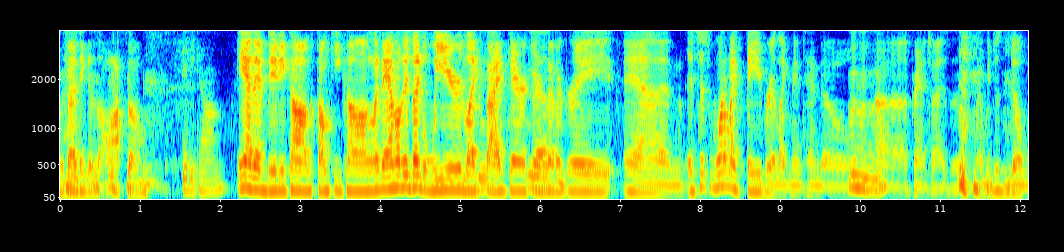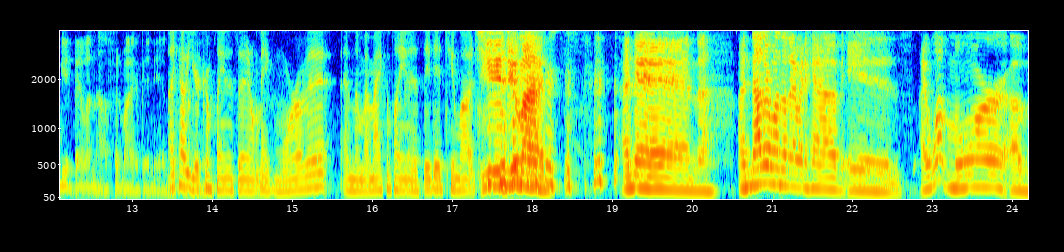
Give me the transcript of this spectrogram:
which I think is awesome. Diddy Kong. Yeah, they have Diddy Kong, Funky Kong. Like they have all these like weird like Mhm. side characters Yeah. that are great, and it's just one of my favorite like Nintendo Mhm. uh, franchises, and we just don't get them enough, in my opinion. Like how your complaint is they don't make more of it, and then my complaint is they did too much. You did too much. And then another one that I would have is I want more of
